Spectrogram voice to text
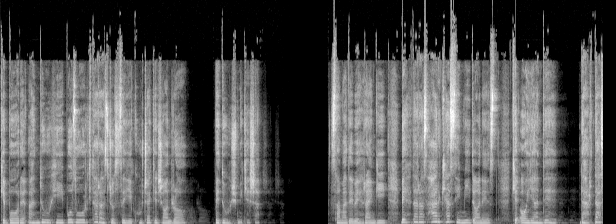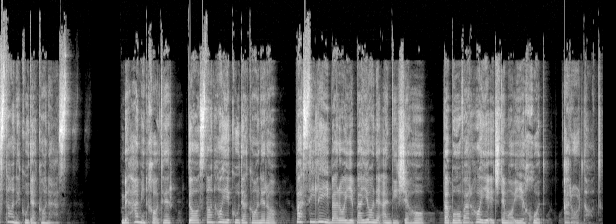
که بار اندوهی بزرگتر از جسه کوچکشان را به دوش می کشد. سمد بهرنگی بهتر از هر کسی می دانست که آینده در دستان کودکان است. به همین خاطر داستانهای کودکانه را وسیله‌ای برای بیان اندیشه ها و باورهای اجتماعی خود قرار داد.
